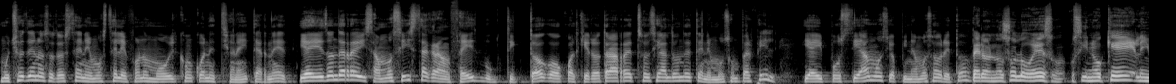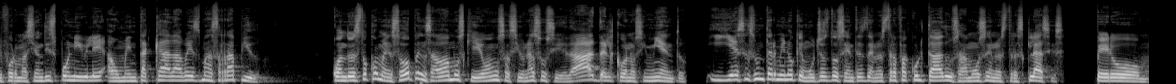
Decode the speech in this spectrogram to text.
Muchos de nosotros tenemos teléfono móvil con conexión a Internet y ahí es donde revisamos Instagram, Facebook, TikTok o cualquier otra red social donde tenemos un perfil y ahí posteamos y opinamos sobre todo. Pero no solo eso, sino que la información disponible aumenta cada vez más rápido. Cuando esto comenzó pensábamos que íbamos hacia una sociedad del conocimiento y ese es un término que muchos docentes de nuestra facultad usamos en nuestras clases. Pero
